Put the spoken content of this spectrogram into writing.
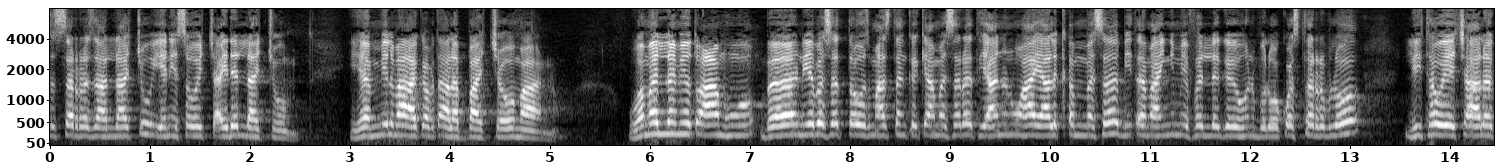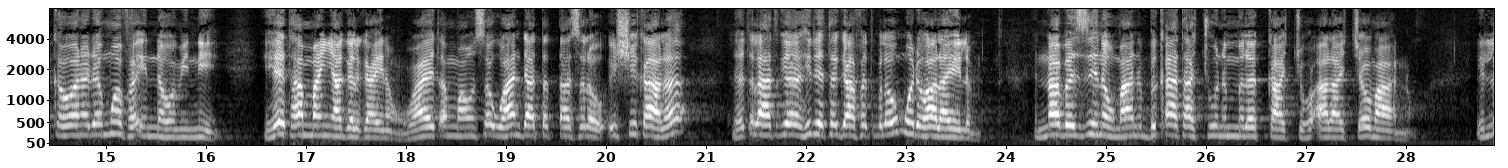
ትሰረዛላችሁ የእኔ ሰዎች አይደላችሁም የሚል ማዕቀብ ጣለባቸው ማለት ነው። ومن لم يطعمه በእኔ በሰጠሁት ማስጠንቀቂያ መሰረት ያንን ውሃ ያልቀመሰ ቢጠማኝም የፈለገ ይሁን ብሎ ኮስተር ብሎ ሊተው የቻለ ከሆነ ደግሞ فإنه مني ይሄ ታማኝ አገልጋይ ነው። ውሃ የጠማውን ሰው ውሃ እንዳጠጣ ስለው እሺ ካለ ለጠላት ሂድ ተጋፈጥ ብለውም ወደ ኋላ አይልም። እና በዚህ ነው ማን ብቃታችሁን እምለካችሁ አላቸው ማለት ነው። ኢላ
